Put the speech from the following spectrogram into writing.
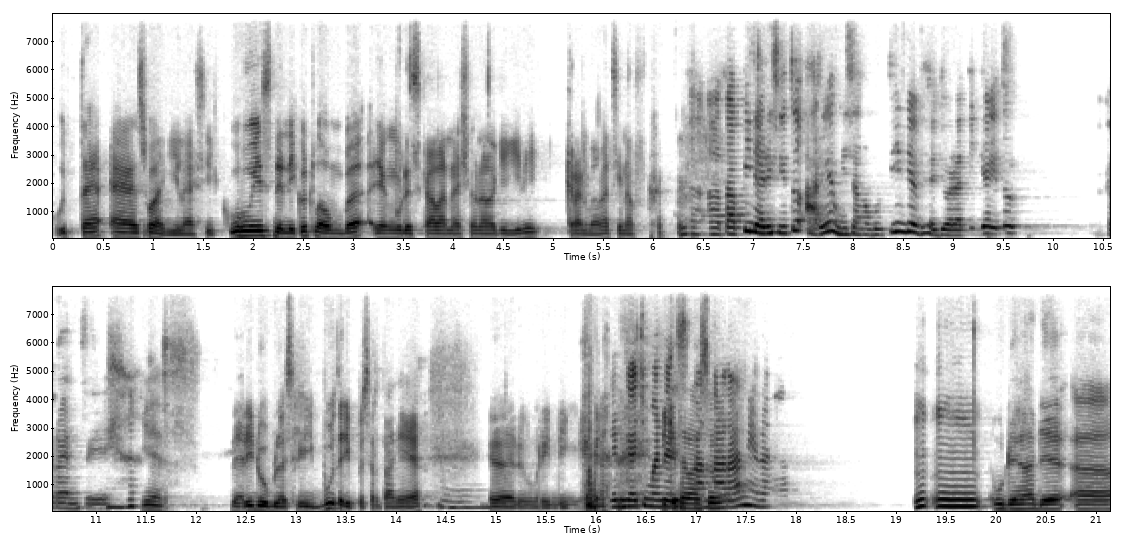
UTS. Wah gila sih, kuis dan ikut lomba yang udah skala nasional kayak gini keren banget sih Naf. Eh, eh, tapi dari situ Arya bisa ngebuktiin dia bisa juara tiga itu keren sih. Yes, dari 12.000 ribu tadi pesertanya ya. Hmm. Aduh merinding. Dan gak cuma dari langsung- sepantarannya kan? Mm-mm, udah ada eh,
